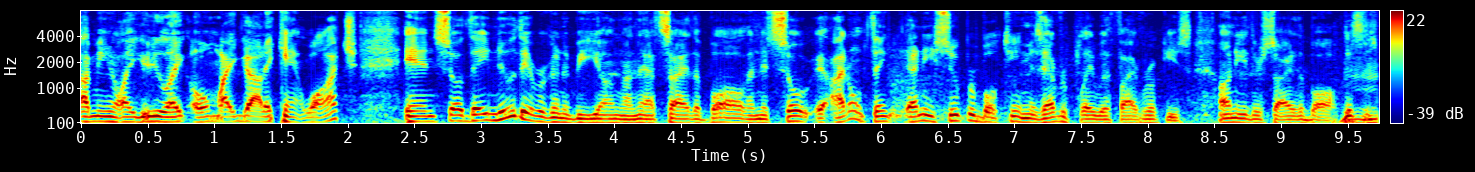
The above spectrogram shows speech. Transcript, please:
I mean, like you're like, oh my god, I can't watch. And so they knew they were going to be young on that side of the ball. And it's so I don't think any Super Bowl team has ever played with five rookies on either side of the ball. This is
